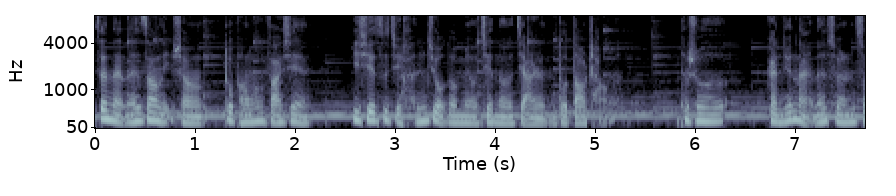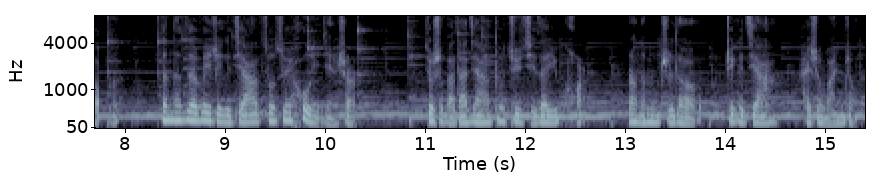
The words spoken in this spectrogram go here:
在奶奶的葬礼上，杜鹏鹏发现一些自己很久都没有见到的家人都到场了。他说：“感觉奶奶虽然走了，但他在为这个家做最后一件事儿，就是把大家都聚集在一块儿，让他们知道这个家还是完整的。”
